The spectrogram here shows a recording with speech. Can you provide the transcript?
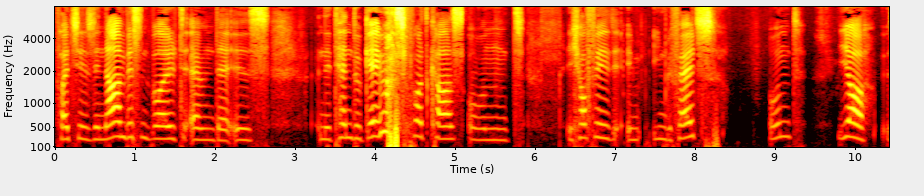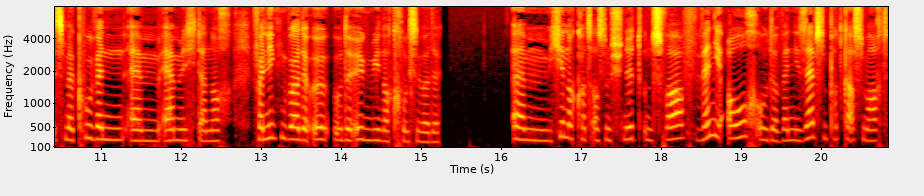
falls ihr den Namen wissen wollt, ähm, der ist Nintendo Gamers Podcast und ich hoffe, ihm, ihm gefällt's. Und ja, ist mir cool, wenn ähm, er mich dann noch verlinken würde oder irgendwie noch grüßen würde. Ähm, hier noch kurz aus dem Schnitt. Und zwar, wenn ihr auch oder wenn ihr selbst einen Podcast macht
